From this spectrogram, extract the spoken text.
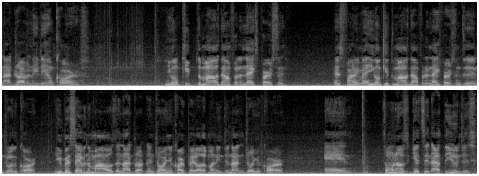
not driving their damn cars. You gonna keep the miles down for the next person. It's funny, man. You gonna keep the miles down for the next person to enjoy the car. You've been saving the miles and not enjoying your car. Paid all that money and did not enjoy your car. And someone else gets it after you and just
